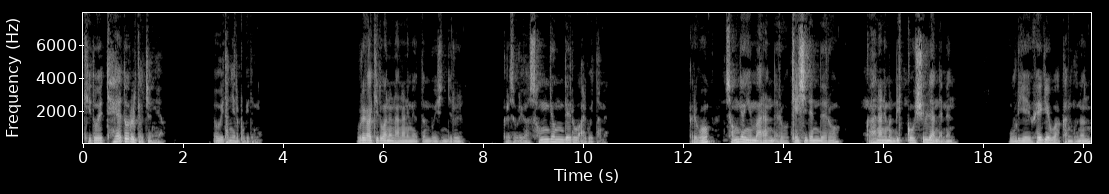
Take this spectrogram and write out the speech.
기도의 태도를 결정해요. 여기 단위를 보게 되면. 우리가 기도하는 하나님이 어떤 분이신지를 그래서 우리가 성경대로 알고 있다면 그리고 성경이 말한 대로 계시된 대로 그 하나님을 믿고 신뢰한다면 우리의 회개와 간구는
